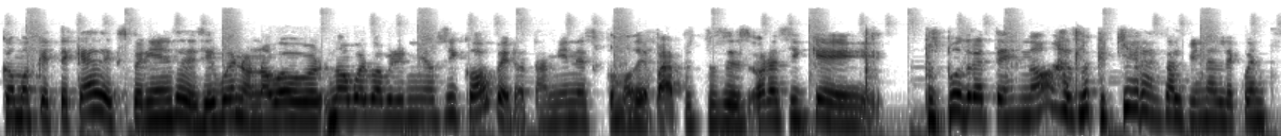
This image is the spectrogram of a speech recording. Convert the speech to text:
como que te queda de experiencia decir, bueno, no, no vuelvo a abrir mi hocico, pero también es como de, pa, pues entonces, ahora sí que, pues púdrete, ¿no? Haz lo que quieras al final de cuentas.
